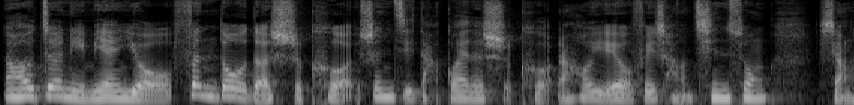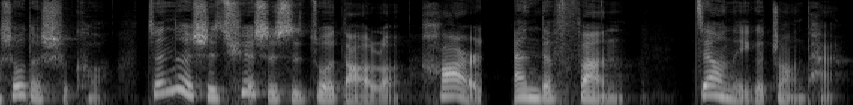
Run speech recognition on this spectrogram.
然后这里面有奋斗的时刻，升级打怪的时刻，然后也有非常轻松享受的时刻。真的是，确实是做到了 hard and fun 这样的一个状态，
